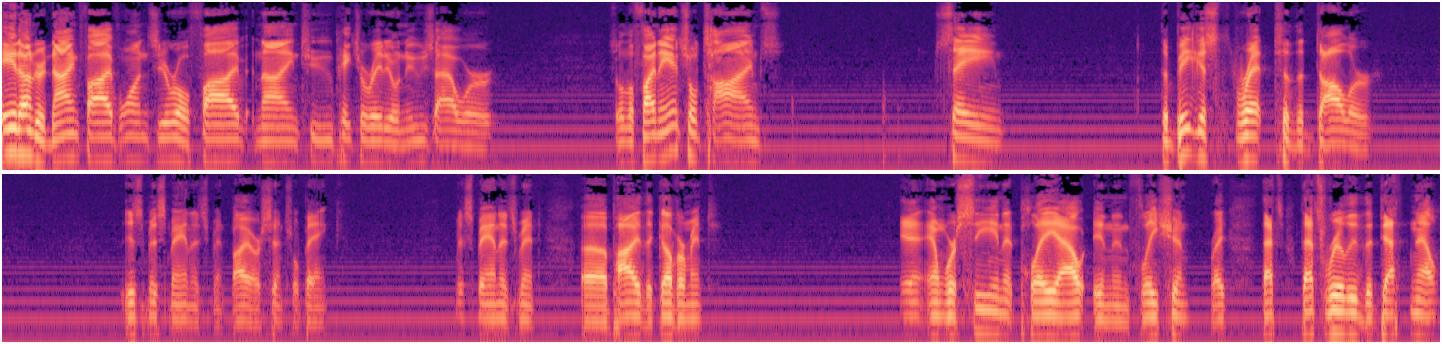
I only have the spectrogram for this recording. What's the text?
800 951 0592, Patriot Radio News Hour. So the Financial Times saying the biggest threat to the dollar is mismanagement by our central bank mismanagement uh, by the government. And, and we're seeing it play out in inflation, right? That's, that's really the death knell.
